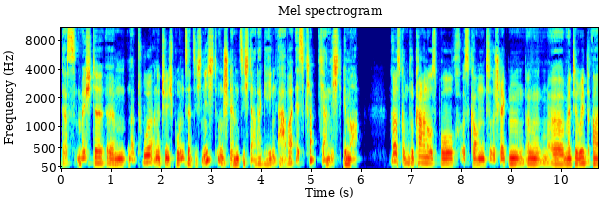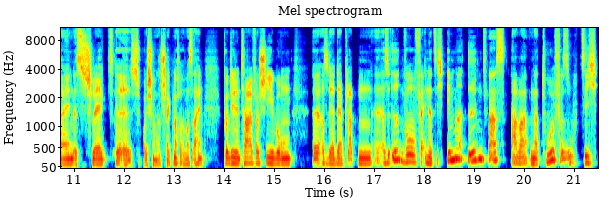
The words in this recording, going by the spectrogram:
Das möchte ähm, Natur natürlich grundsätzlich nicht und stemmt sich da dagegen, aber es klappt ja nicht immer. Es kommt ein Vulkanausbruch, es kommt, schlägt ein äh, Meteorit ein, es schlägt, äh, ich weiß schon, es schlägt noch irgendwas ein, Kontinentalverschiebung, äh, also der, der Platten, äh, also irgendwo verändert sich immer irgendwas, aber Natur versucht sich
